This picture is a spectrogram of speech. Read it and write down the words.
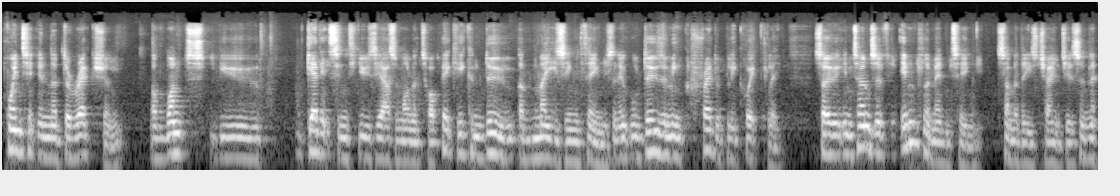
point it in the direction, and once you get its enthusiasm on a topic, he can do amazing things and it will do them incredibly quickly. So, in terms of implementing some of these changes and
